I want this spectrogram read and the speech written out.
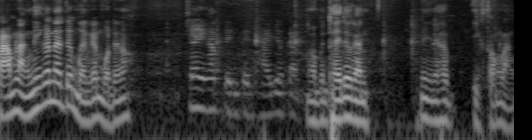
สามหลังนี้ก็น่าจะเหมือนกันหมดเลยเนาะใช่ครับเป็นเป็นท้ายเดียวกันเอาเป็นไทยเดียวกัน นี่นะครับ อีกสองหลัง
